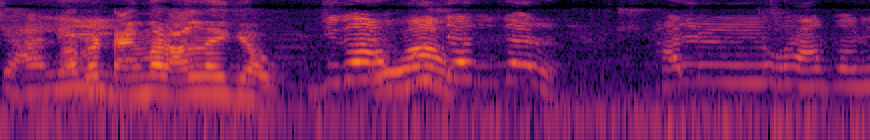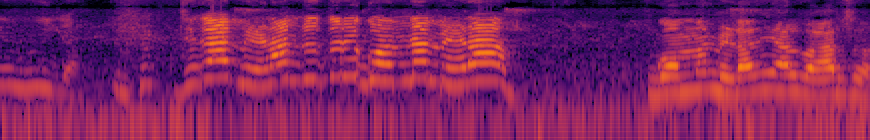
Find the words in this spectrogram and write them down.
ચાલી આપણે ટાઈમર હાલ નહીં ગયા જીગા હું જા જીગર હાલ હા કરી હું જા. જીગા મેળામ જતો રે ગોમના મેળામ. ગામના મેળાની હાલ વાર છે.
